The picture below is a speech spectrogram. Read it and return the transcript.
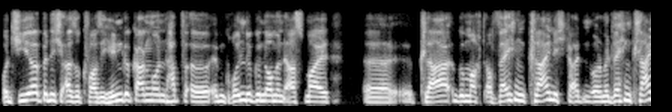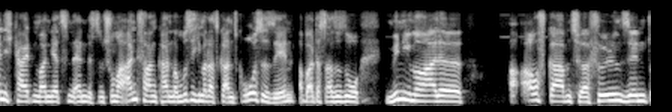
Und hier bin ich also quasi hingegangen und habe äh, im Grunde genommen erstmal äh, klar gemacht, auf welchen Kleinigkeiten oder mit welchen Kleinigkeiten man jetzt ein Endes schon mal anfangen kann. Man muss nicht immer das ganz Große sehen, aber dass also so minimale Aufgaben zu erfüllen sind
